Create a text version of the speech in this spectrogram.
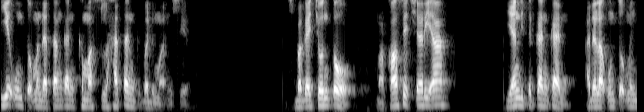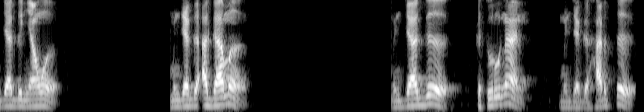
Ia untuk mendatangkan kemaslahatan kepada manusia. Sebagai contoh, maqasid syariah yang ditekankan adalah untuk menjaga nyawa, menjaga agama, menjaga keturunan, menjaga harta.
